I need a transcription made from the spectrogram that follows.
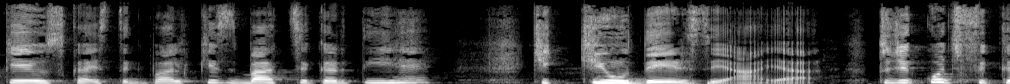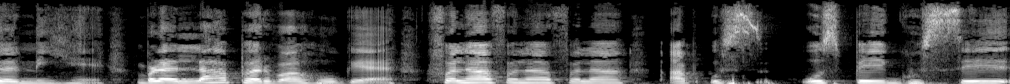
کے اس کا استقبال کس بات سے کرتی ہے؟ کہ کیوں دیر سے آیا؟ تجھے کچھ فکر نہیں ہے۔ بڑا لاپرواہ ہو گیا ہے۔ فلاں فلاں فلاں آپ اس اس پہ غصے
